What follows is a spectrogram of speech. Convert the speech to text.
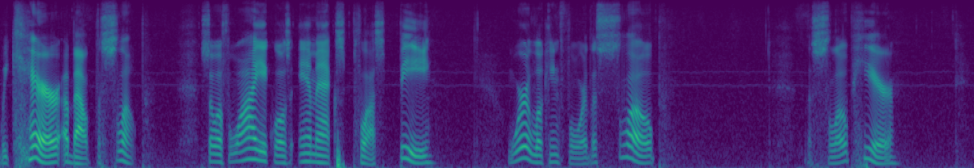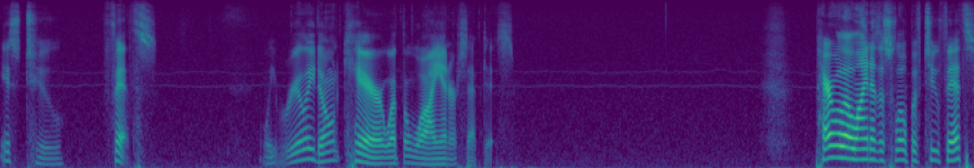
We care about the slope. So if y equals mx plus b, we're looking for the slope. The slope here is 2 fifths. We really don't care what the y-intercept is. Parallel line has a slope of 2 fifths.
